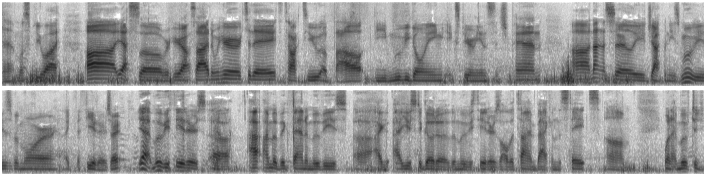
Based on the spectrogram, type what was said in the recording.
That must be why. Uh, yeah, so we're here outside and we're here today to talk to you about the movie going experience in Japan. Uh, not necessarily Japanese movies, but more like the theaters, right? Yeah, movie theaters. Yeah. I, I'm a big fan of movies. Uh, I, I used to go to the movie theaters all the time back in the States. Um, when I moved to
